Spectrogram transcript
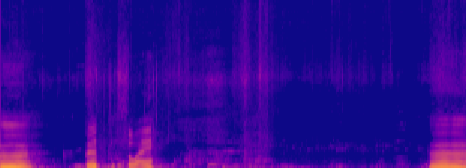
อืมปึ๊ก สวย อืม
